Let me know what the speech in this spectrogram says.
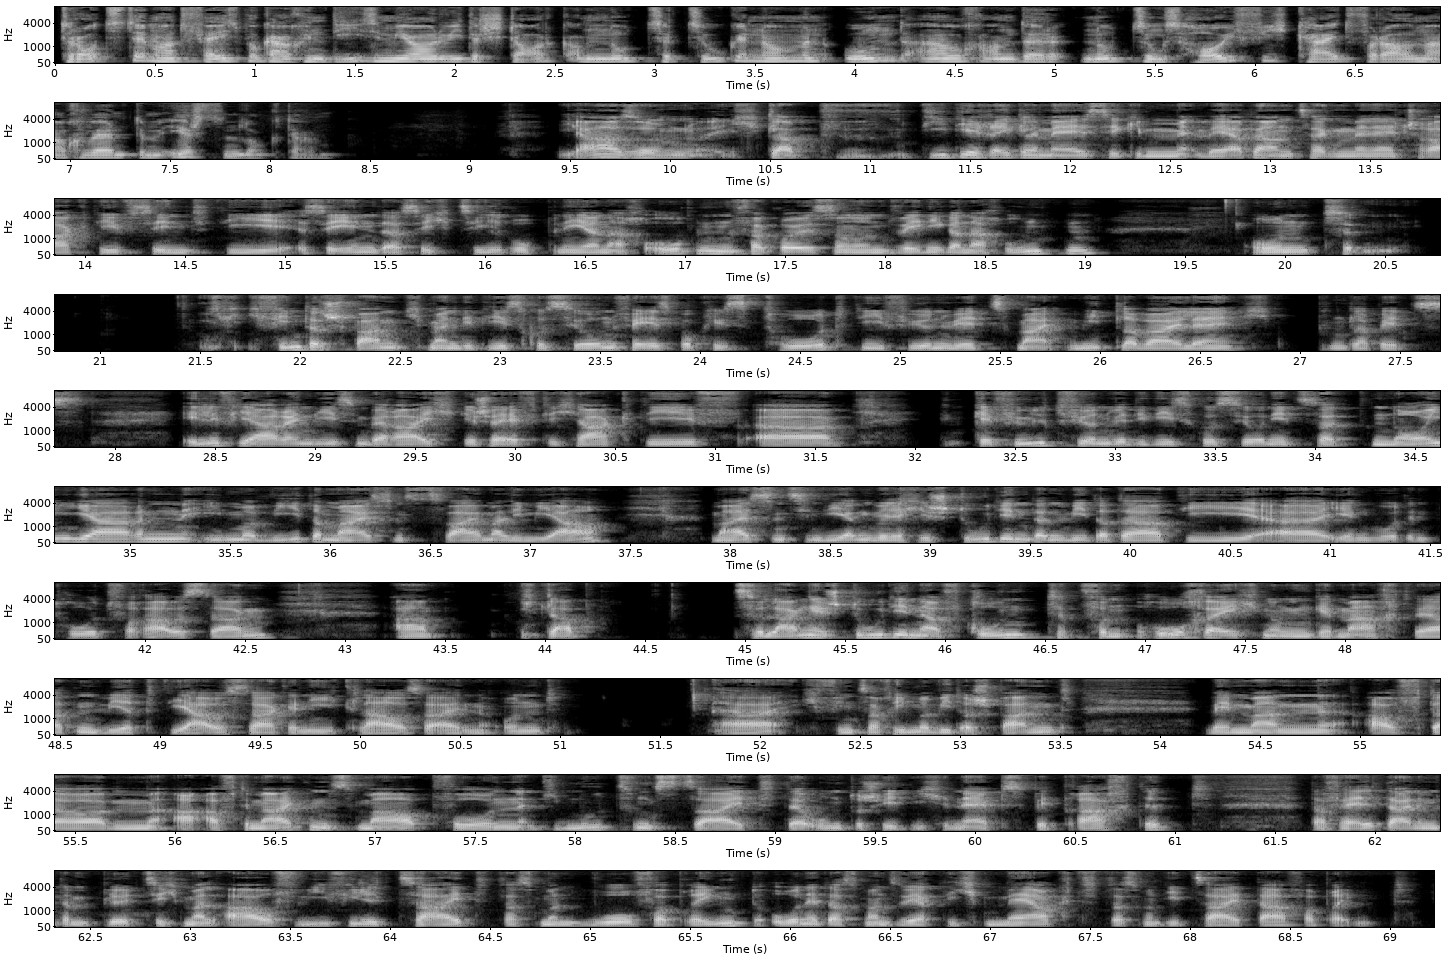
Trotzdem hat Facebook auch in diesem Jahr wieder stark an Nutzer zugenommen und auch an der Nutzungshäufigkeit, vor allem auch während dem ersten Lockdown. Ja, also ich glaube, die, die regelmäßig im Werbeanzeigenmanager aktiv sind, die sehen, dass sich Zielgruppen eher nach oben vergrößern und weniger nach unten. Und ich, ich finde das spannend. Ich meine, die Diskussion Facebook ist tot, die führen wir jetzt mittlerweile, ich bin glaube jetzt elf Jahre in diesem Bereich geschäftlich aktiv. Äh, gefühlt führen wir die Diskussion jetzt seit neun Jahren immer wieder, meistens zweimal im Jahr. Meistens sind irgendwelche Studien dann wieder da, die äh, irgendwo den Tod voraussagen. Äh, ich glaube, solange Studien aufgrund von Hochrechnungen gemacht werden, wird die Aussage nie klar sein. Und äh, ich finde es auch immer wieder spannend, wenn man auf, der, auf dem eigenen Smartphone die Nutzungszeit der unterschiedlichen Apps betrachtet, da fällt einem dann plötzlich mal auf, wie viel Zeit, dass man wo verbringt, ohne dass man es wirklich merkt, dass man die Zeit da verbringt.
